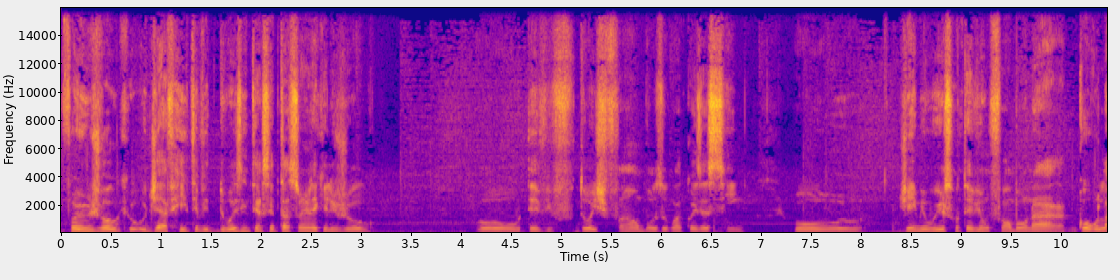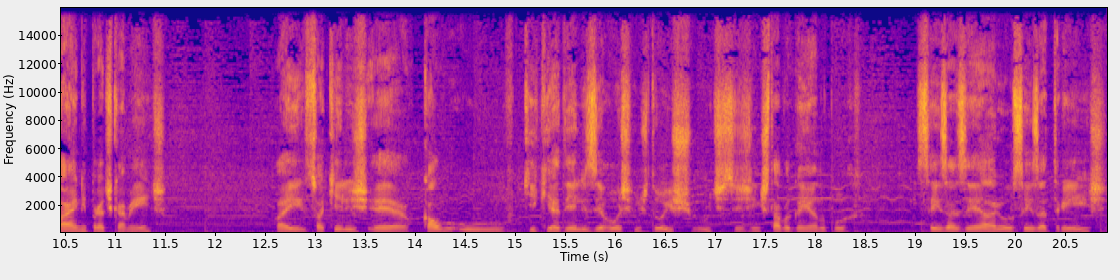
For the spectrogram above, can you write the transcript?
Foi um jogo que o Jeff Heath teve duas interceptações naquele jogo, ou teve dois fumbles, alguma coisa assim. O Jamie Wilson teve um fumble na goal line praticamente. Aí, só que eles. É, o kicker deles errou acho uns dois chutes. A gente estava ganhando por 6 a 0 ou 6 a 3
